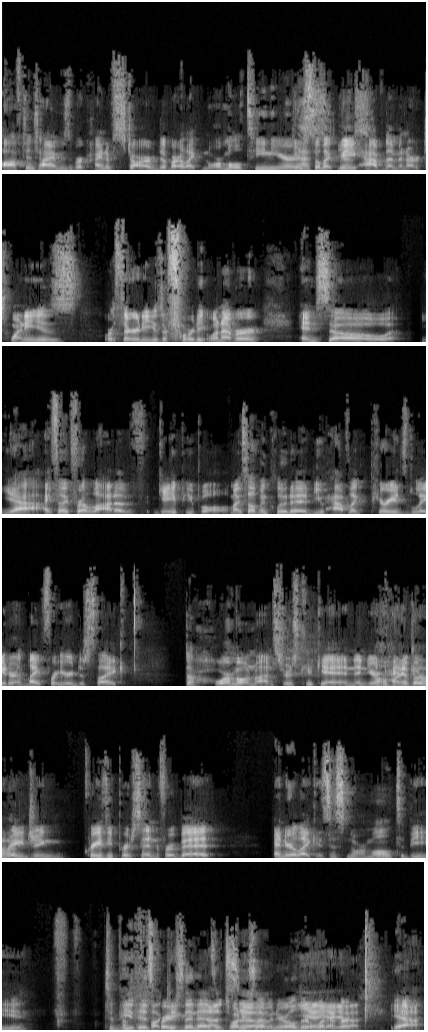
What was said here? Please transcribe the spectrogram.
oftentimes we're kind of starved of our like normal teen years. Yes, so like we have them in our 20s or 30s or 40 whatever. And so yeah, I feel like for a lot of gay people, myself included, you have like periods later in life where you're just like the hormone monsters kick in and you're Oh kind of a raging crazy person for a bit and you're like, is this normal to be to be A this person as a nutso. 27 year old or Yeah, yeah, whatever? yeah. Yeah.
